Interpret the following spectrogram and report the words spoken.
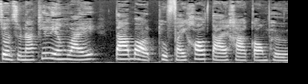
ส่วนสุนัขที่เลี้ยงไว้ ตาบอดถูกไฟคอกตายคากองเพลิง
